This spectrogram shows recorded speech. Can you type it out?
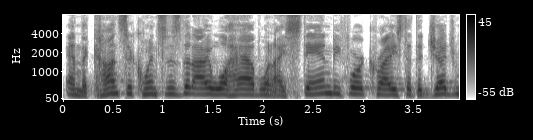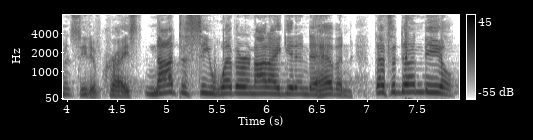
and the consequences that I will have when I stand before Christ at the judgment seat of Christ, not to see whether or not I get into heaven. That's a done deal.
